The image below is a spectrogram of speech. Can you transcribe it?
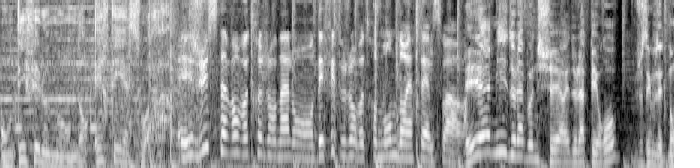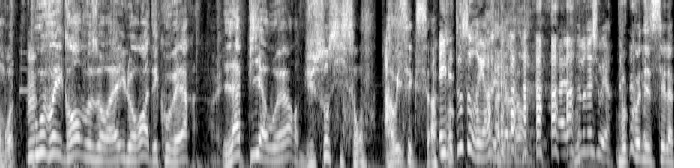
On défait le monde dans RTL Soir. Et juste avant votre journal, on défait toujours votre monde dans RTL Soir. Et amis de la bonne chair et de l'apéro, je sais que vous êtes nombreux, ouvrez grand vos oreilles. Laurent a découvert l'happy hour du saucisson. Ah oui, c'est que ça. Et il est tout sourire. Elle veut le réjouir. Vous connaissez la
